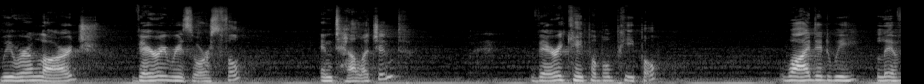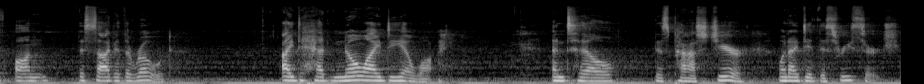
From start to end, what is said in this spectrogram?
We were large, very resourceful, intelligent, very capable people. Why did we live on the side of the road? I had no idea why. until this past year when I did this research.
